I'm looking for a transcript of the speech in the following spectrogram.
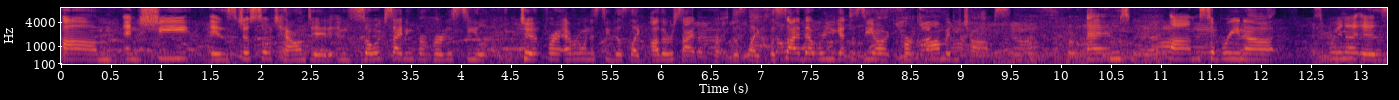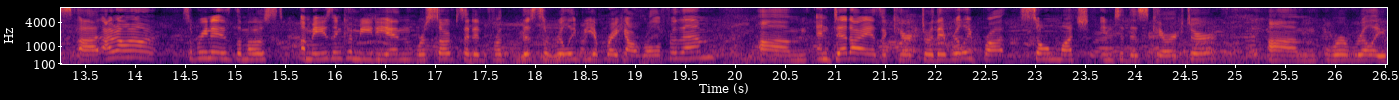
um, and she is just so talented, and it's so exciting for her to see, to for everyone to see this like other side of her, this like the side that where you get to see her, her comedy chops, and um, Sabrina. Sabrina is, uh, I don't know. Sabrina is the most amazing comedian. We're so excited for this to really be a breakout role for them. Um, and Deadeye as a character, they really brought so much into this character. Um, we're really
